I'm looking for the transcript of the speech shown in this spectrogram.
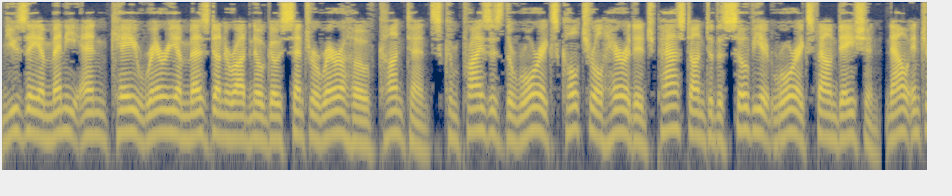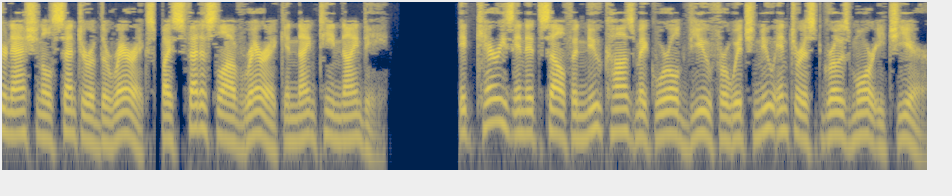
Musea Meni N.K. Raria Mezdunarodnogo Centra Rerihov contents comprises the Roerich's cultural heritage passed on to the Soviet Roerichs Foundation now International Center of the Roerichs by Svetoslav Roerich in 19 1990. It carries in itself a new cosmic world view for which new interest grows more each year.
